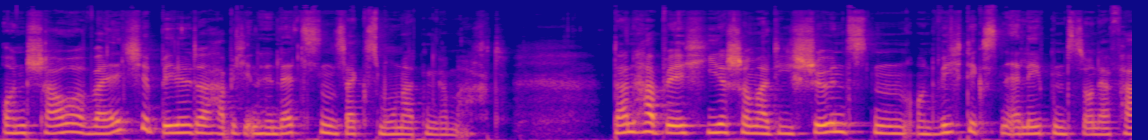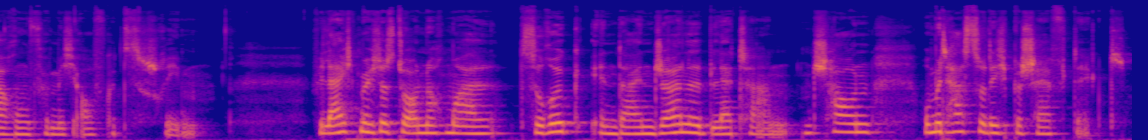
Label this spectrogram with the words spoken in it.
und schaue, welche Bilder habe ich in den letzten sechs Monaten gemacht. Dann habe ich hier schon mal die schönsten und wichtigsten Erlebnisse und Erfahrungen für mich aufgeschrieben. Vielleicht möchtest du auch noch mal zurück in dein Journal blättern und schauen, womit hast du dich beschäftigt.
